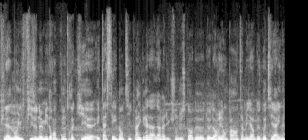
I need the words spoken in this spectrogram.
finalement une physionomie de rencontre qui euh, est assez identique malgré la, réduction du score de, Lorient par l'intermédiaire de Gauthier Hein.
